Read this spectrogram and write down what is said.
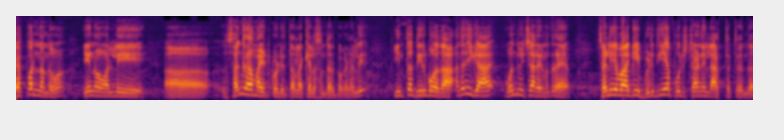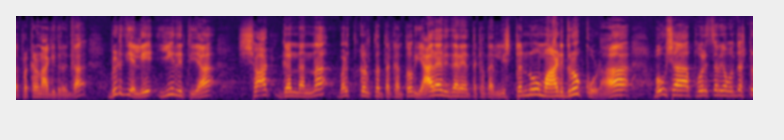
ವೆಪನ್ನನ್ನು ಏನು ಅಲ್ಲಿ ಸಂಗ್ರಹ ಮಾಡಿ ಇಟ್ಕೊಂಡಿರ್ತಾರಲ್ಲ ಕೆಲವು ಸಂದರ್ಭಗಳಲ್ಲಿ, ಇಂಥದ್ದು ಇರ್ಬೋದಾ? ಅಂದರೆ ಈಗ ಒಂದು ವಿಚಾರ ಏನಂದರೆ, ಸ್ಥಳೀಯವಾಗಿ ಬಿಡದಿಯೇ ಪೊಲೀಸ್ ಠಾಣೆಯಲ್ಲಿ ಆಗ್ತಕ್ಕಂಥ ಪ್ರಕರಣ ಆಗಿದ್ದರಿಂದ, ಬಿಡದಿಯಲ್ಲಿ ಈ ರೀತಿಯ ಶಾರ್ಟ್ ಗನ್ನನ್ನು ಬಳಸ್ಕೊಳ್ತಕ್ಕಂಥವ್ರು ಯಾರ್ಯಾರಿದ್ದಾರೆ ಅಂತಕ್ಕಂಥ ಲಿಸ್ಟನ್ನು ಮಾಡಿದರೂ ಕೂಡ ಬಹುಶಃ ಪೊಲೀಸರಿಗೆ ಒಂದಷ್ಟು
